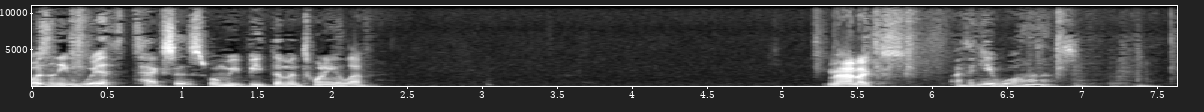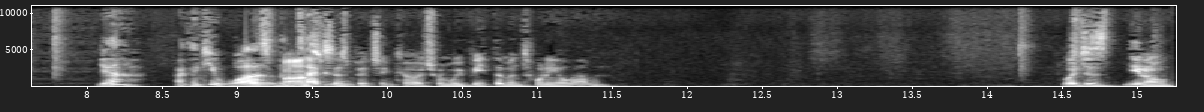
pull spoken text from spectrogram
wasn't he with Texas when we beat them in 2011? Maddux. I think he was. Yeah, I think he was the. Texas pitching coach when we beat them in 2011. Which is, you know,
